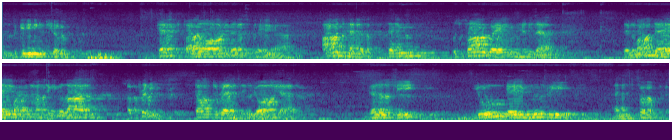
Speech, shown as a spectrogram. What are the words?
At the beginning choke. Kept by war in Mesopotamia, Amenhotep II was far away from his land. Then one day, while hunting the lion, a prince stopped to rest in your shadow. Fell asleep. You gave him the dream and spoke to him.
